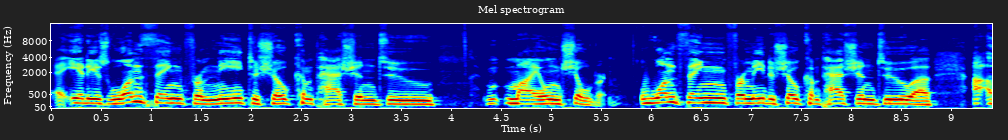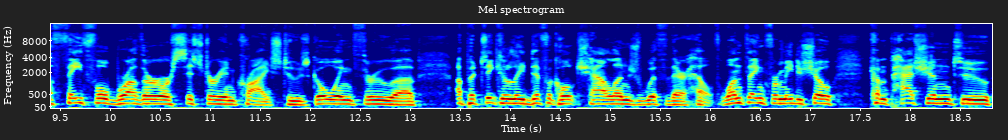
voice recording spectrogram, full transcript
it is one thing for me to show compassion to my own children one thing for me to show compassion to uh, a faithful brother or sister in Christ who's going through a, a, particularly difficult challenge with their health. One thing for me to show compassion to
